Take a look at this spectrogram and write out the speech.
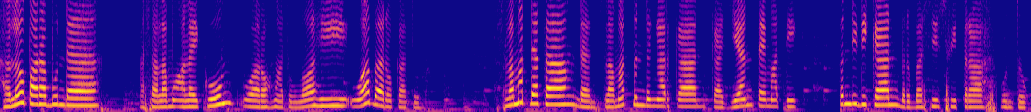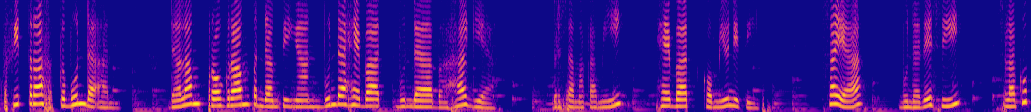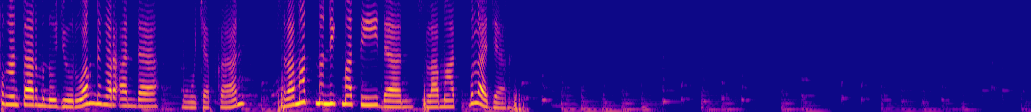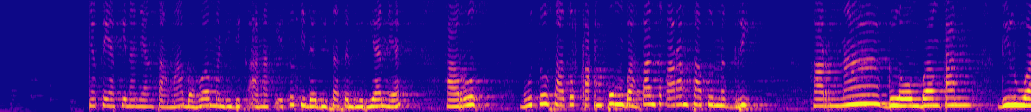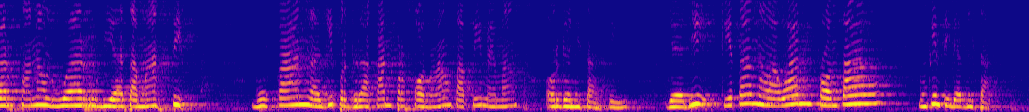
Halo para bunda, Assalamualaikum warahmatullahi wabarakatuh. Selamat datang dan selamat mendengarkan kajian tematik pendidikan berbasis fitrah untuk fitrah kebundaan dalam program pendampingan Bunda Hebat, Bunda Bahagia. Bersama kami, Hebat Community. Saya, Bunda Desi, selaku pengantar menuju ruang dengar Anda, mengucapkan selamat menikmati dan selamat belajar. punya keyakinan yang sama bahwa mendidik anak itu tidak bisa sendirian ya. Harus butuh satu kampung bahkan sekarang satu negeri. Karena gelombang kan di luar sana luar biasa masif. Bukan lagi pergerakan personal tapi memang organisasi. Jadi kita melawan frontal mungkin tidak bisa.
